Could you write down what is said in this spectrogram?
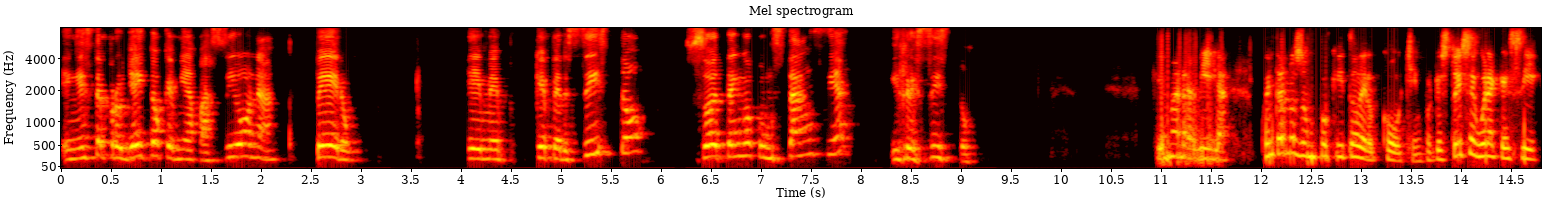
en este proyecto que me apasiona, pero que, me, que persisto, soy, tengo constancia y resisto. Qué maravilla. Cuéntanos un poquito del coaching, porque estoy segura que si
